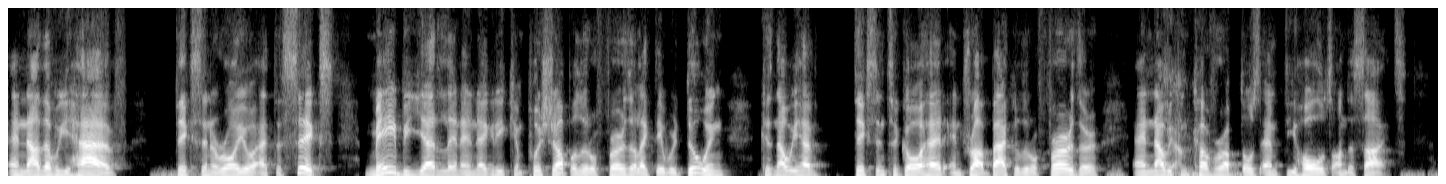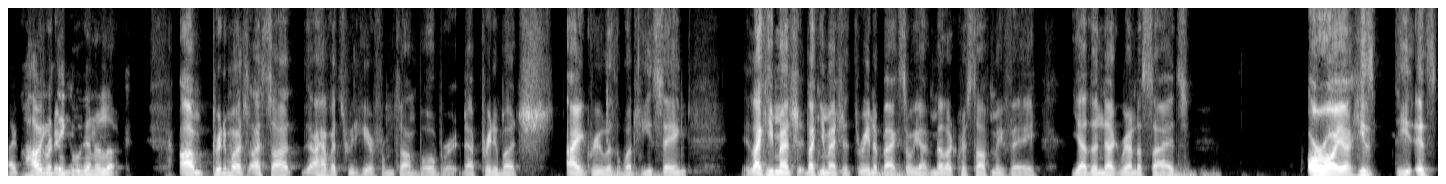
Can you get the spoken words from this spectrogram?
And now that we have Dixon Arroyo at the six, maybe Yedlin and Negri can push up a little further like they were doing, because now we have Dixon to go ahead and drop back a little further, and now we can cover up those empty holes on the sides. Like, how are you think we're gonna look? Um, pretty much. I saw. I have a tweet here from Tom Bogert that pretty much I agree with what he's saying. Like he mentioned, like you mentioned, three in the back. So we have Miller, Christoph McVey, Yedlin Negri on the sides, Arroyo. He's he. It's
